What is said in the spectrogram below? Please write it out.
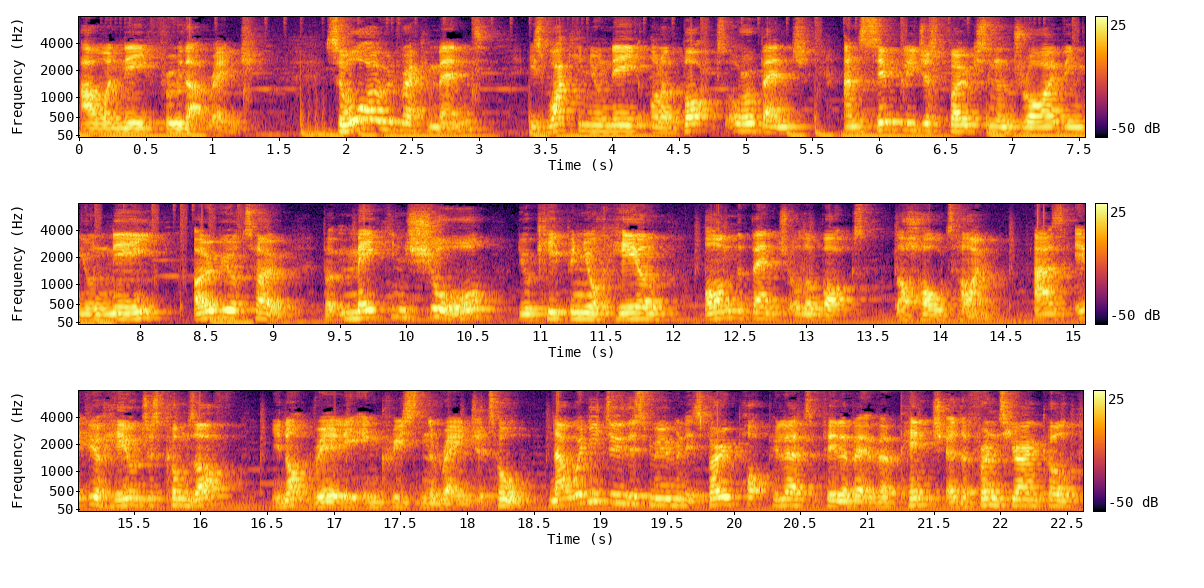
our knee through that range. So what I would recommend is whacking your knee on a box or a bench and simply just focusing on driving your knee over your toe, but making sure you're keeping your heel on the bench or the box the whole time. As if your heel just comes off, you're not really increasing the range at all. Now when you do this movement, it's very popular to feel a bit of a pinch at the front of your ankle,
